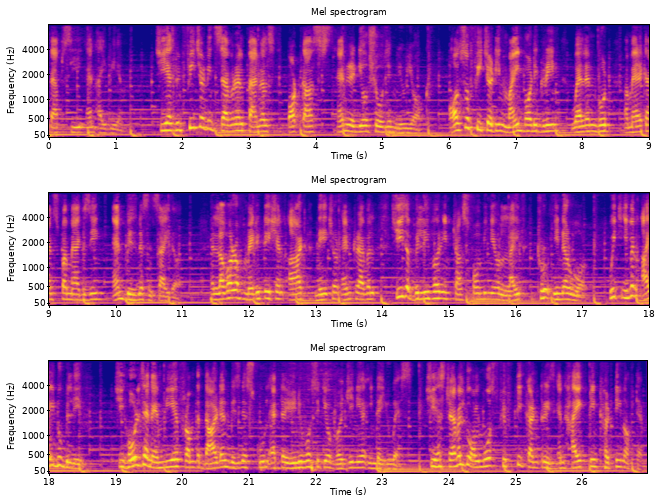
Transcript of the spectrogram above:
Pepsi, and IBM. She has been featured in several panels, podcasts, and radio shows in New York. Also featured in Mind Body Green, Well and Good, American Spa Magazine, and Business Insider. A lover of meditation, art, nature, and travel, she is a believer in transforming your life through inner work, which even I do believe. She holds an MBA from the Darden Business School at the University of Virginia in the US. She has traveled to almost 50 countries and hiked in 13 of them.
